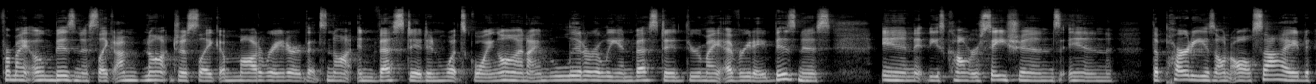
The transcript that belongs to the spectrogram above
for my own business. Like I'm not just like a moderator that's not invested in what's going on. I'm literally invested through my everyday business in these conversations in the party is on all side.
